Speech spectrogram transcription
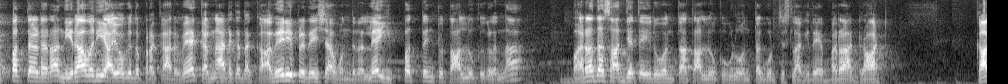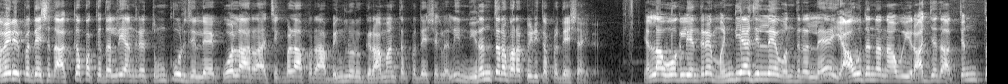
ಎಪ್ಪತ್ತೆರಡರ ನೀರಾವರಿ ಆಯೋಗದ ಪ್ರಕಾರವೇ ಕರ್ನಾಟಕದ ಕಾವೇರಿ ಪ್ರದೇಶ ಒಂದರಲ್ಲೇ ಇಪ್ಪತ್ತೆಂಟು ತಾಲ್ಲೂಕುಗಳನ್ನು ಬರದ ಸಾಧ್ಯತೆ ಇರುವಂಥ ತಾಲ್ಲೂಕುಗಳು ಅಂತ ಗುರುತಿಸಲಾಗಿದೆ, ಬರ ಡ್ರಾಟ್. ಕಾವೇರಿ ಪ್ರದೇಶದ ಅಕ್ಕಪಕ್ಕದಲ್ಲಿ ಅಂದರೆ ತುಮಕೂರು ಜಿಲ್ಲೆ, ಕೋಲಾರ, ಚಿಕ್ಕಬಳ್ಳಾಪುರ, ಬೆಂಗಳೂರು ಗ್ರಾಮಾಂತರ ಪ್ರದೇಶಗಳಲ್ಲಿ ನಿರಂತರ ಬರ ಪೀಡಿತ ಪ್ರದೇಶ ಇದೆ. ಎಲ್ಲ ಹೋಗಲಿ ಅಂದರೆ ಮಂಡ್ಯ ಜಿಲ್ಲೆ ಒಂದರಲ್ಲೇ ಯಾವುದನ್ನು ನಾವು ಈ ರಾಜ್ಯದ ಅತ್ಯಂತ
